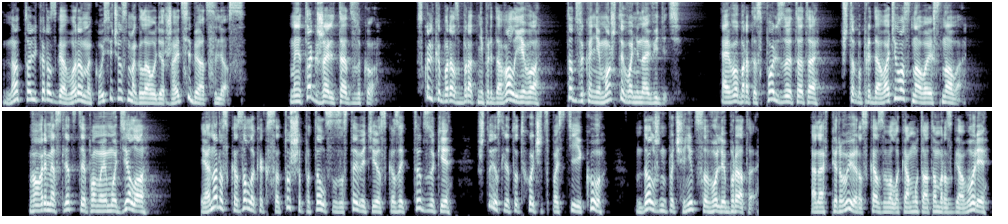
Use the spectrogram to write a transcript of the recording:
Но только разговором Ику сейчас смогла удержать себя от слез. Мне так жаль Тедзуку. Сколько бы раз брат не предавал его, Тедзука не может его ненавидеть. А его брат использует это, чтобы предавать его снова и снова. Во время следствия по моему делу... И она рассказала, как Сатоши пытался заставить её сказать Тедзуки, что если тот хочет спасти Ику, должен подчиниться воле брата. Она впервые рассказывала кому-то о том разговоре,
